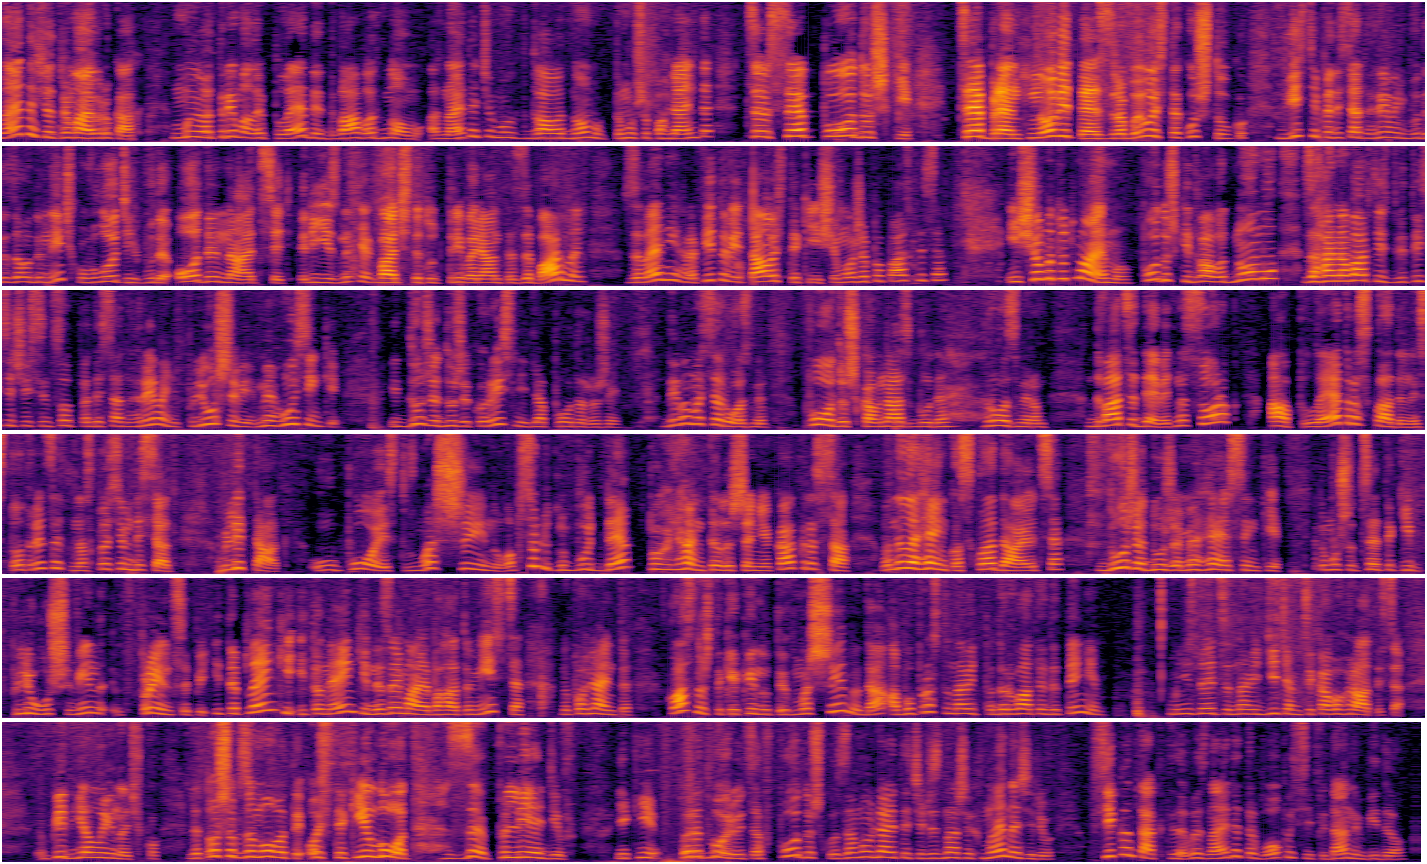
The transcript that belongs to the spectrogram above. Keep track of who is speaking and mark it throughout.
Speaker 1: Знаєте, що тримаю в руках? Ми отримали пледи два в одному. А знаєте чому два в одному? Тому що погляньте, це все подушки. Це бренд Novitest зробив ось таку штуку. 250 гривень буде за одиничку. В лоті їх буде 11 різних. Як бачите, тут три варіанти забарвлень: зелені, графітові та ось такі ще може попастися. І що ми тут маємо? Подушки два в одному, загальна вартість 2750 гривень, плюшеві, мягусінькі і дуже дуже корисні для подорожей. Дивимося розмір. Подушка в нас буде розміром 29 на 40, а плед розкладений 130 на 170. В літак, у поїзд, в машину, абсолютно будь-де. Погляньте лише, яка краса. Вони легенько складаються, дуже-дуже м'ягесенькі, тому що це такий плюш. Він, в принципі, і тепленький, і тоненький, не займає багато місця. Ну погляньте, класно ж таке кинути в машину, да? або просто навіть подарувати дитині. Мені здається, навіть дітям цікаво гратися під ялиночку. Для того, щоб замовити ось такий лот з пледів, які перетворюються в подушку, замовляйте через наших менеджерів. Всі контакти ви знайдете в описі під даним відео.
